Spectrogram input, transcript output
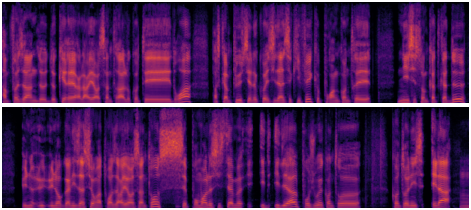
en faisant de, de Kerrer l'arrière central côté droit, parce qu'en plus, il y a une coïncidence qui fait que pour rencontrer Nice et son 4-4-2, une, une organisation à trois arrières centraux, c'est pour moi le système idéal pour jouer contre, contre Nice. Et là, Mm.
